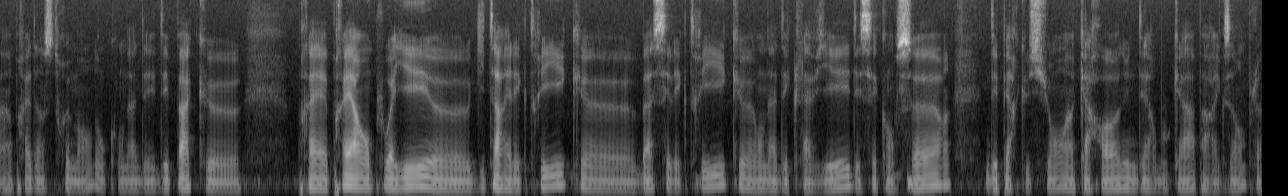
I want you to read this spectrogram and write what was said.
un prêt d'instruments. Donc, on a des, des packs euh, prêts, prêts à employer euh, guitare électrique, basse électrique. on a des claviers, des séquenceurs, des percussions, un cajon, une derbuka, par exemple,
